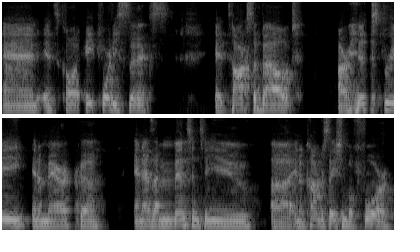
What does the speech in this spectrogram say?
and it's called 846. It talks about our history in America. And as I mentioned to you uh, in a conversation before,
